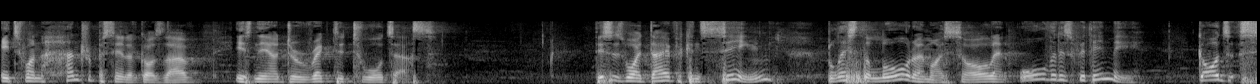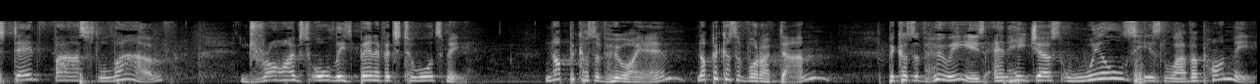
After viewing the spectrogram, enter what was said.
It's 100% of God's love is now directed towards us. This is why David can sing, Bless the Lord, O my soul, and all that is within me. God's steadfast love drives all these benefits towards me. Not because of who I am, not because of what I've done, because of who He is, and He just wills His love upon me.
